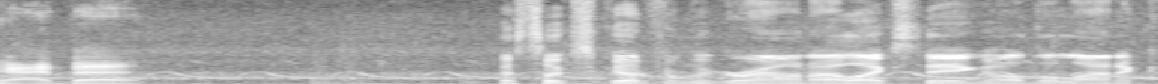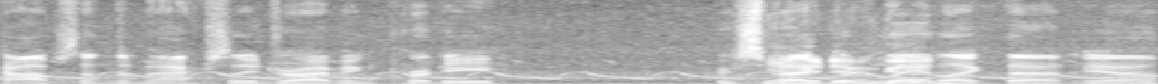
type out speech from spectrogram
Yeah, I bet. this looks good from the ground. I like seeing all the line of cops and them actually driving pretty doing respectively good. like that. Yeah.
